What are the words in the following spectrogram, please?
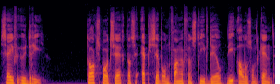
7 uur 3. Talksport zegt dat ze appjes hebben ontvangen van Steve Dale die alles ontkent.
